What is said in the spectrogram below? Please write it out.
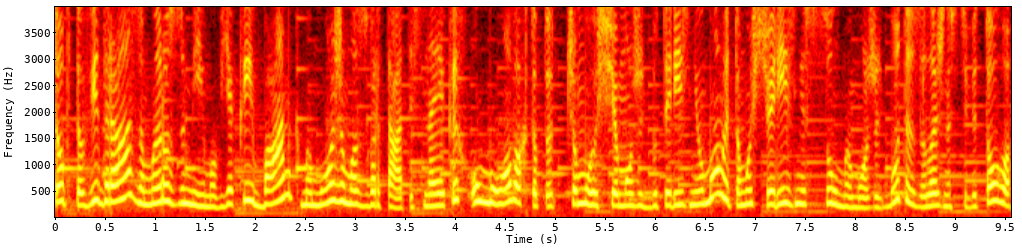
Тобто відразу ми розуміємо, в який банк ми можемо звертатись, на яких умовах, тобто чому ще можуть бути різні умови, тому що різні суми можуть бути в залежності від того,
